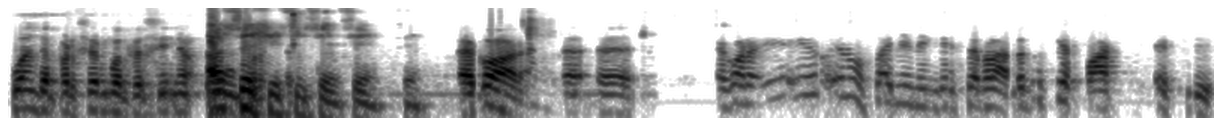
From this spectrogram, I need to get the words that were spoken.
quando aparecer uma vacina. Ah, sim, sim, sim, sim, sim. Agora, uh, uh, agora eu, eu, não sei nem ninguém saberá, mas o que é facto é que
